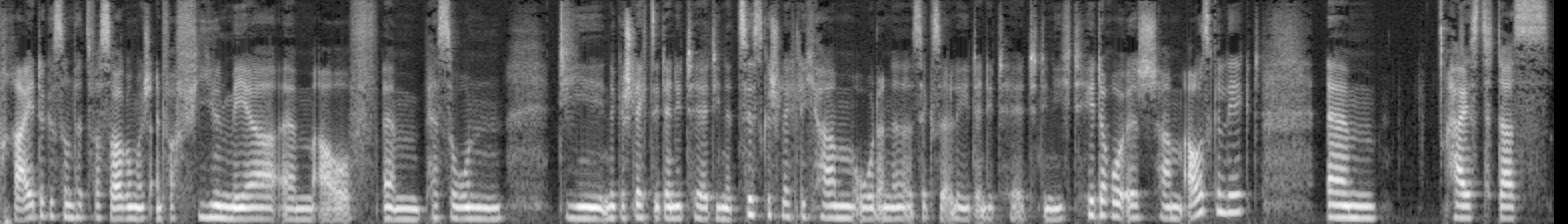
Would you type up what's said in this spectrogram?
breite Gesundheitsversorgung ist einfach viel mehr ähm, auf ähm, Personen die eine Geschlechtsidentität, die eine cisgeschlechtlich haben oder eine sexuelle Identität, die nicht hetero ist, haben ausgelegt. Ähm, heißt, dass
